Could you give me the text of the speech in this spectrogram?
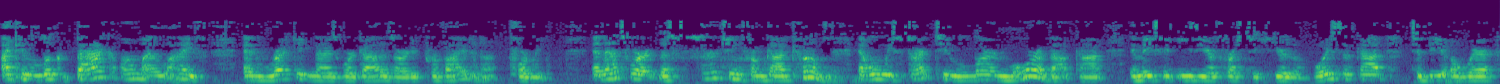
I can look back on my life and recognize where God has already provided for me. And that's where the searching from God comes. And when we start to learn more about God, it makes it easier for us to hear the voice of God, to be aware.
